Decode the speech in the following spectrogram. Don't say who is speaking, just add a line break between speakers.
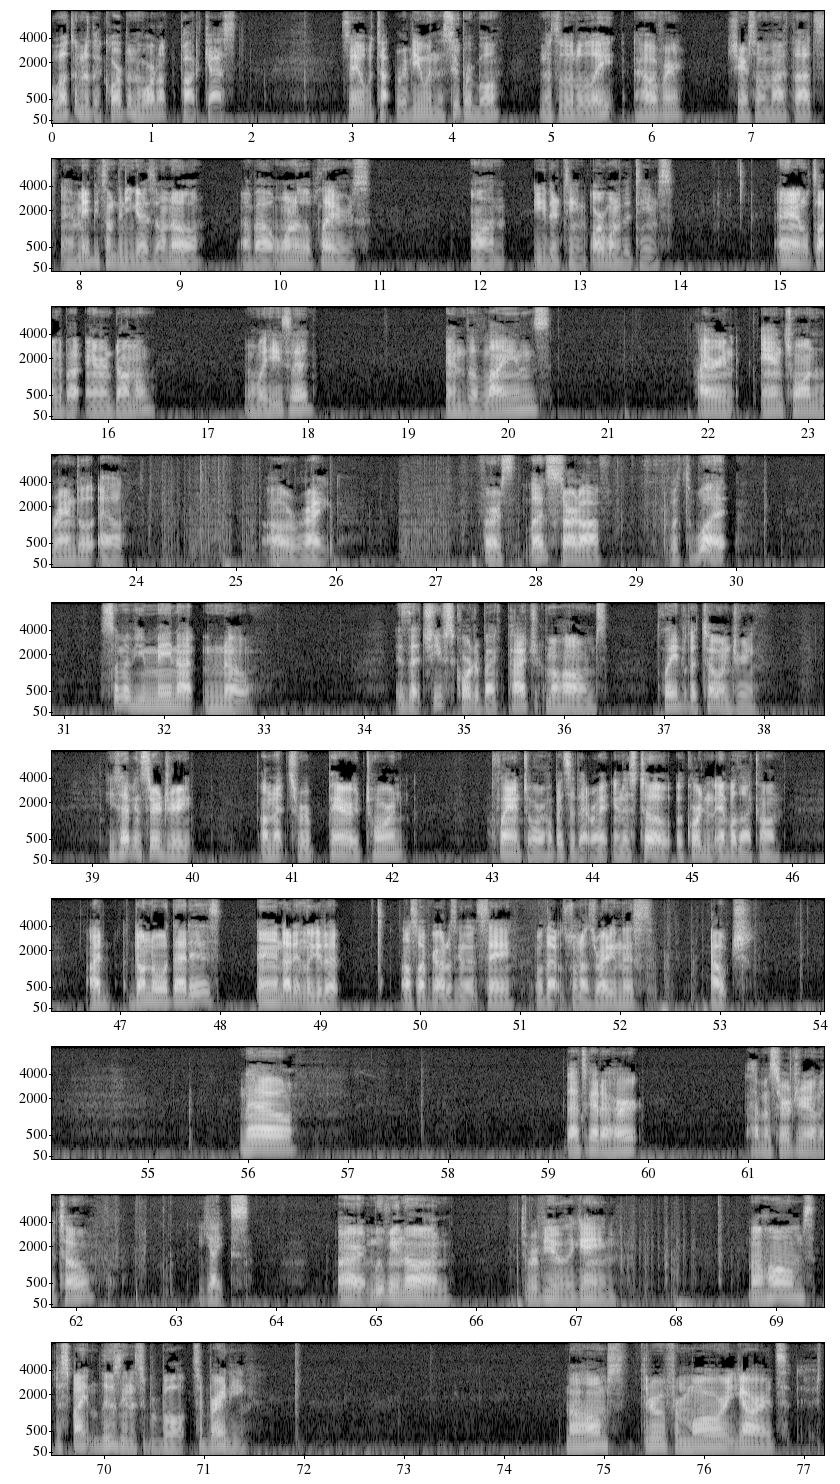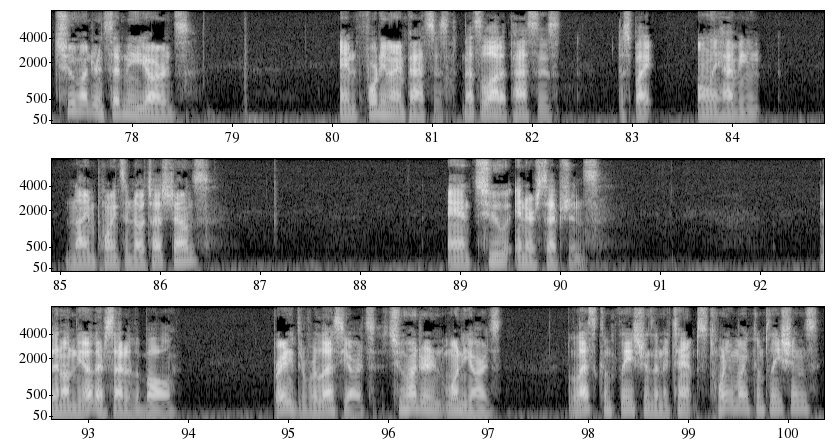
Welcome to the Corbin Warnock Podcast. Today we'll be ta- reviewing the Super Bowl. I know it's a little late, however, share some of my thoughts and maybe something you guys don't know about one of the players on either team or one of the teams. And we'll talk about Aaron Donald and what he said, and the Lions hiring Antwaan Randle El. All right. First, let's start off with what some of you may not know is that Chiefs quarterback Patrick Mahomes played with a toe injury. He's having surgery on it to repair a torn plantar, I hope I said that right, in his toe, according to NFL.com. I don't know what that is, and I didn't look it up. Also, I forgot what I was going to say. Well, that was when I was writing this. Ouch. Now, that's gotta hurt. Having surgery on the toe? Yikes. Alright, moving on to review the game. Mahomes, despite losing the Super Bowl to Brady, Mahomes threw for more yards, 270 yards, and 49 passes. That's a lot of passes, despite only having nine points and no touchdowns and two interceptions. Then on the other side of the ball, Brady threw for less yards, 201 yards, less completions and attempts, 21 completions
